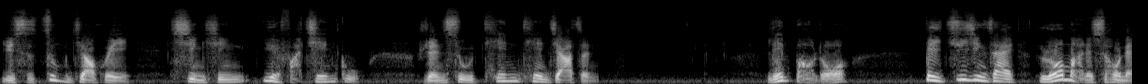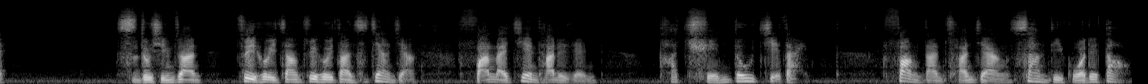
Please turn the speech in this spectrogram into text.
于是众教会信心越发坚固。”人数天天加增，连保罗被拘禁在罗马的时候呢，《使徒行传》最后一章最后一段是这样讲：凡来见他的人，他全都接待，放胆传讲上帝国的道，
